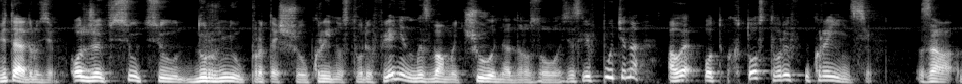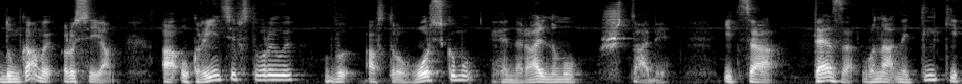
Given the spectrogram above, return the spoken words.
Вітаю, друзі! Отже, всю цю дурню про те, що Україну створив Ленін, ми з вами чули неодноразово зі слів Путіна. Але от хто створив українців за думками росіян? А українців створили в Австро-Угорському генеральному штабі. І ця теза вона не тільки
